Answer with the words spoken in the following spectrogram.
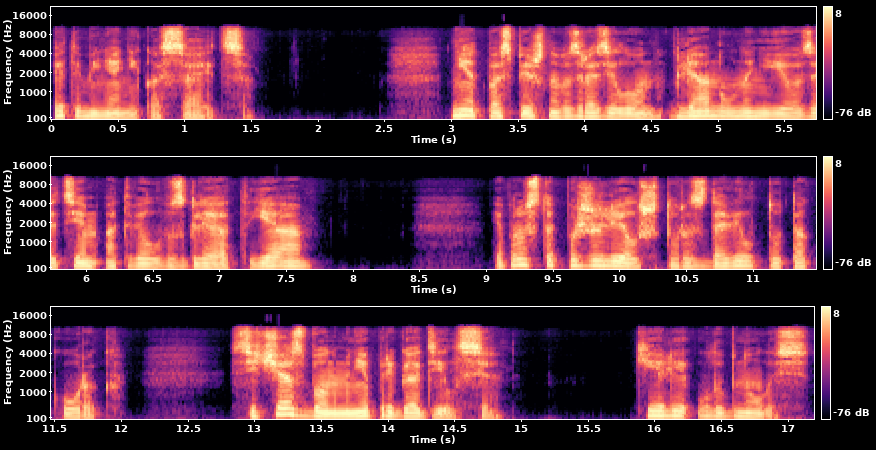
это меня не касается». «Нет», — поспешно возразил он, глянул на нее, затем отвел взгляд. «Я... я просто пожалел, что раздавил тот окурок. Сейчас бы он мне пригодился». Келли улыбнулась.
